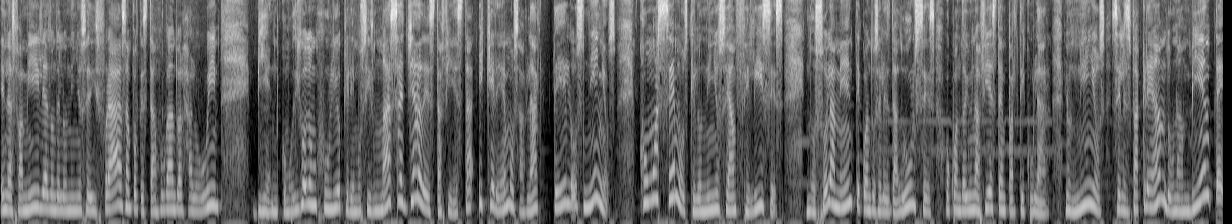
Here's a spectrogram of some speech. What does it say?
en las familias donde los niños se disfrazan porque están jugando al Halloween. Bien, como dijo don Julio, queremos ir más allá de esta fiesta y queremos hablar de los niños. ¿Cómo hacemos que los niños sean felices? No solamente cuando se les da dulces o cuando hay una fiesta en particular. Los niños se les va creando un ambiente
